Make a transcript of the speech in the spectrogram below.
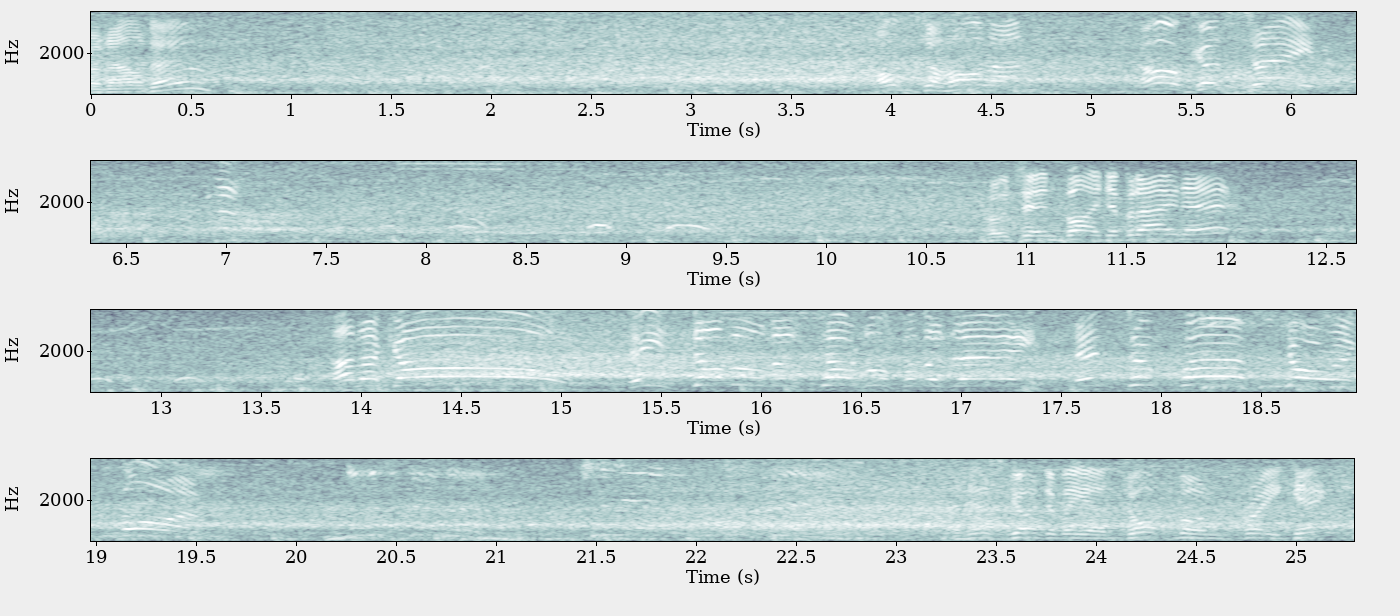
Ronaldo. On to Haaland. Oh, good save. Put in by De Bruyne. And a goal! He's doubled his total for the day in superb scoring form. It is going to be a Dortmund free kick.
